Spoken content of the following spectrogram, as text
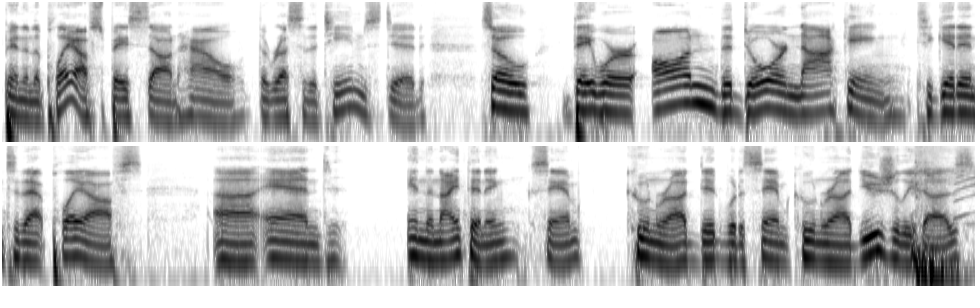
been in the playoffs based on how the rest of the teams did. So they were on the door knocking to get into that playoffs. Uh, and in the ninth inning, Sam Coonrod did what a Sam Coonrod usually does.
